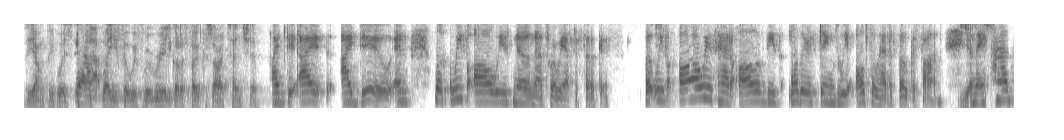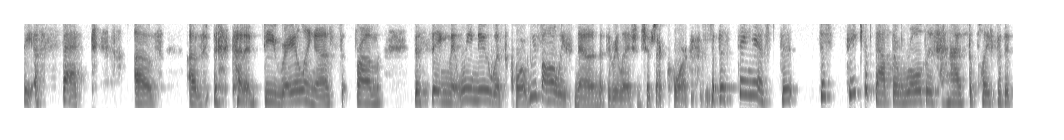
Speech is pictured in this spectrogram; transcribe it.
the young people is, is that where you feel we've really got to focus our attention I do. I I do. And look, we've always known that's where we have to focus. But we've Yeah. always had all of these other things we also had to focus on, and they had the effect of of kind of derailing us from the thing that we knew was core. We've always known that the relationships are core, but the thing is that just think about the role this has to play for the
